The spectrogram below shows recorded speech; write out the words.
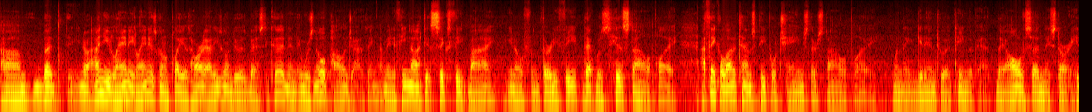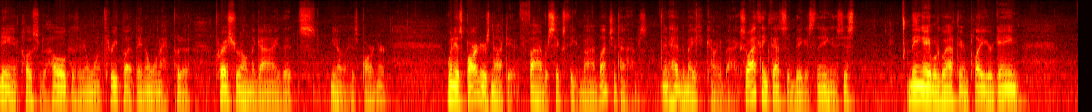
um, but you know, I knew Lanny. Lanny was going to play his heart out. He was going to do his best he could, and there was no apologizing. I mean, if he knocked it six feet by, you know, from 30 feet, that was his style of play. I think a lot of times people change their style of play when they get into a team event. They all of a sudden they start hitting it closer to the hole because they don't want a three putt. They don't want to put a pressure on the guy that's you know his partner. When his partner's knocked it five or six feet by a bunch of times and had to make it coming back. So I think that's the biggest thing is just being able to go out there and play your game.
